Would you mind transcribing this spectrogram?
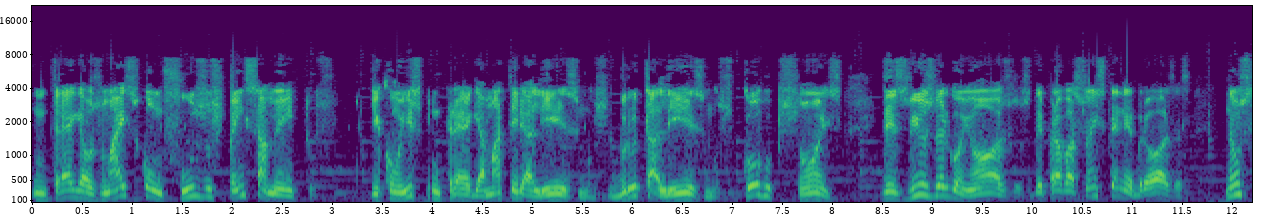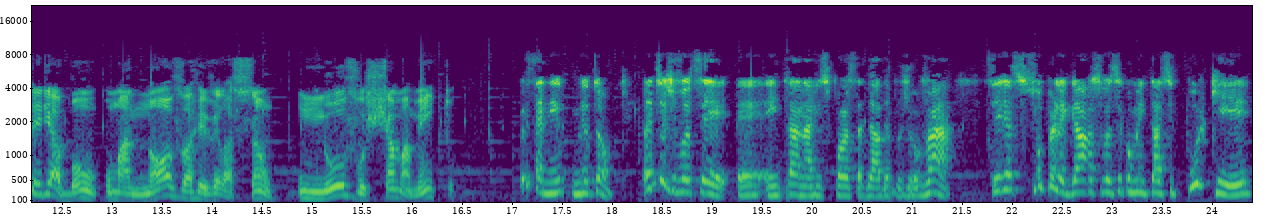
entregue aos mais confusos pensamentos e com isso entregue a materialismos, brutalismos, corrupções, desvios vergonhosos, depravações tenebrosas, não seria bom uma nova revelação um novo chamamento? Pois é, Milton. Antes de você é, entrar na resposta dada por Jeová, seria super legal se você comentasse por que,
